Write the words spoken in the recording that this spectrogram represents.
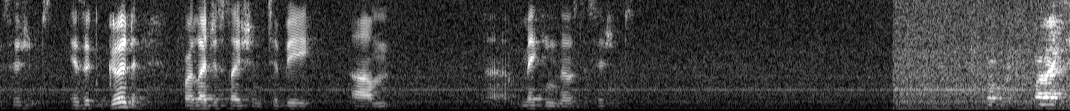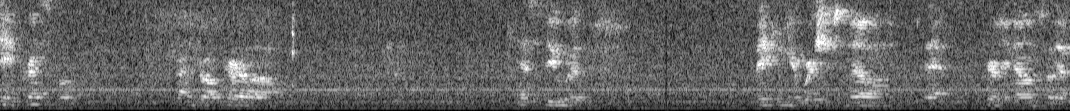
decisions? Is it good for legislation to be um, uh, making those decisions? what I see in principle, trying to draw a parallel, has to do with making your wishes known, that clearly known, so that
